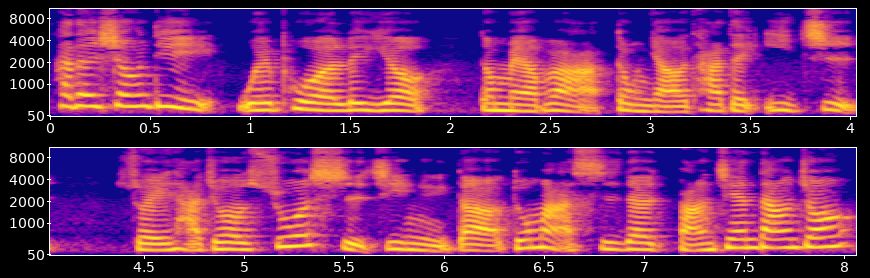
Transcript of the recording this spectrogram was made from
他的兄弟威迫利诱都没有办法动摇他的意志，所以他就唆使妓女到多马斯的房间当中，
